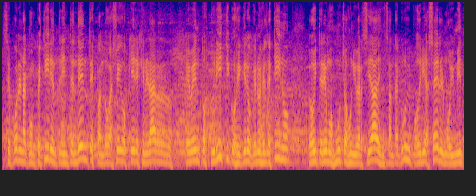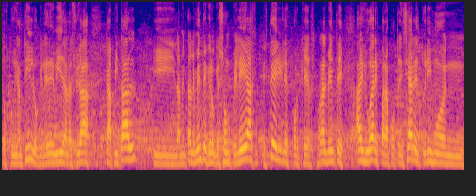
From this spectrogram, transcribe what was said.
se ponen a competir entre intendentes cuando Gallegos quiere generar eventos turísticos y creo que no es el destino. Hoy tenemos muchas universidades en Santa Cruz y podría ser el movimiento estudiantil lo que le dé vida a la ciudad capital y lamentablemente creo que son peleas estériles porque realmente hay lugares para potenciar el turismo en,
